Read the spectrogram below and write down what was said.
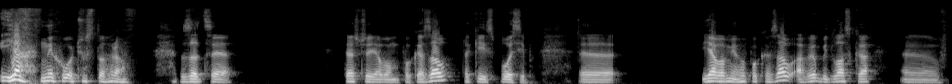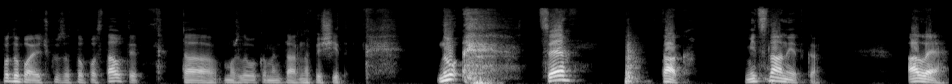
я не хочу 100 грам за це. Те, що я вам показав, такий спосіб. Е, я вам його показав, а ви, будь ласка, е, вподобаєчку за то поставте та, можливо, коментар напишіть. Ну, це так, міцна нитка. Але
